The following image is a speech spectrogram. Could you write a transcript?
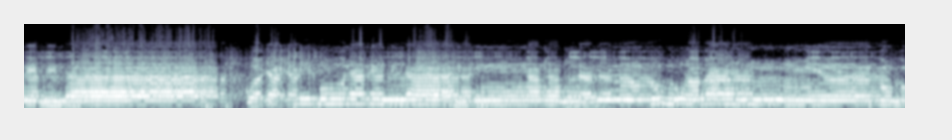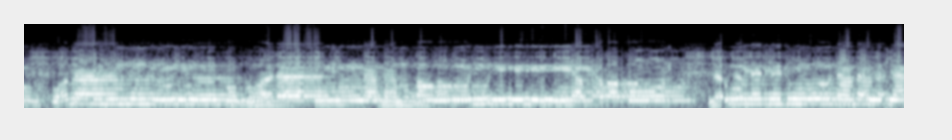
بالله ويحلفون بالله إنهم لمنكم وما هم وما هم منكم ولكنهم قوم يفرقون لو يجدون ملجأ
